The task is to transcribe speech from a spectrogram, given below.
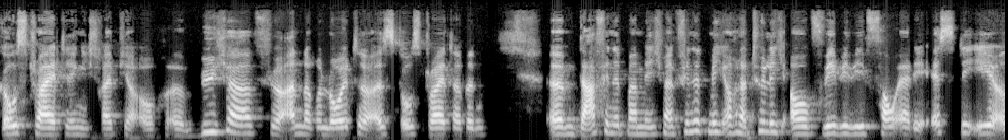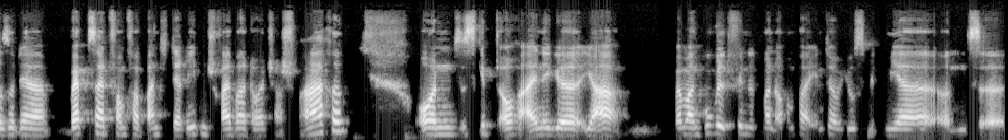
Ghostwriting. Ich schreibe ja auch äh, Bücher für andere Leute als Ghostwriterin. Ähm, da findet man mich. Man findet mich auch natürlich auf www.vrds.de, also der Website vom Verband der Redenschreiber deutscher Sprache. Und es gibt auch einige, ja, wenn man googelt, findet man auch ein paar Interviews mit mir und äh,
